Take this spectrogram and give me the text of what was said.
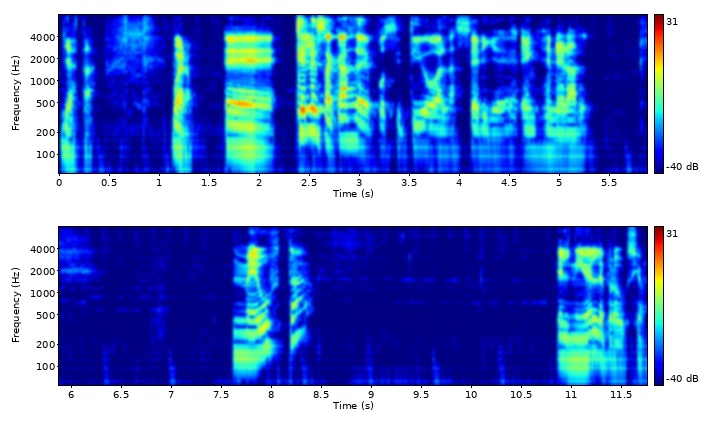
Ya está. Bueno. Eh, ¿Qué le sacas de positivo a la serie en general? Me gusta el nivel de producción.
